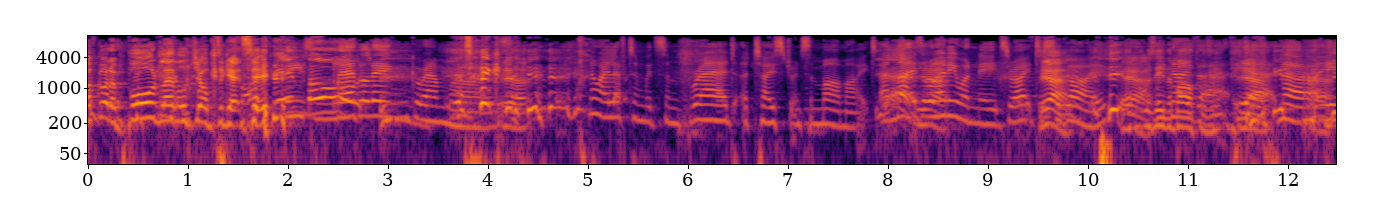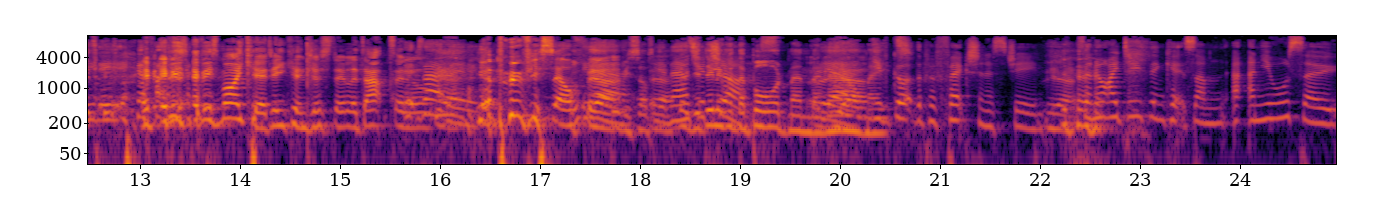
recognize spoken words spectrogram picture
I've got a board level job to get to. These Lord. meddling grandmas. Yeah. No, I left him with some bread, a toaster, and some marmite, and Yeah. that is all anyone needs, right, to Yeah. survive. Yeah. Was he in the know bath? that. Was he? Yeah, no, he, he, If, if he's if he's my kid, he can just still adapt. And it'll- exactly. Yeah, prove yourself. Yeah. Prove yourself. Yeah, Look, now's You're your dealing with the chance. board member Yeah. now, Yeah. mate. You've got the perfectionist gene. Yeah. So no, I do think it's um, a- and you also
